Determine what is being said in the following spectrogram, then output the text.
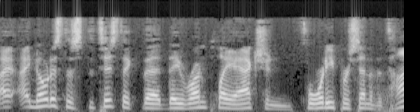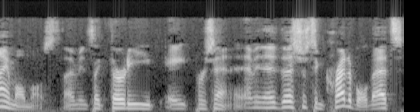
I, I noticed the statistic that they run play action 40% of the time almost. I mean, it's like 38%. I mean, that's just incredible. That's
